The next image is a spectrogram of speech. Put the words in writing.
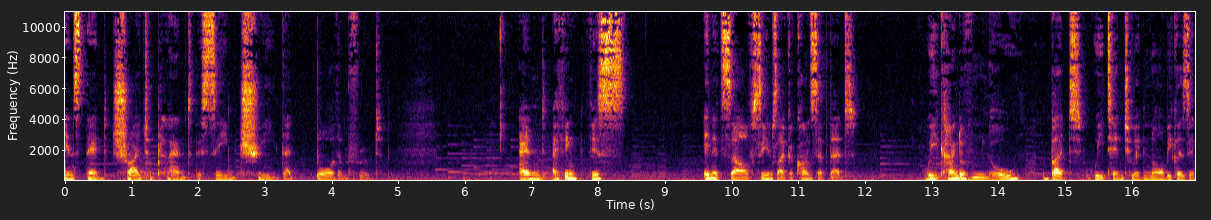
instead try to plant the same tree that bore them fruit. And I think this in itself seems like a concept that we kind of know, but we tend to ignore because it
